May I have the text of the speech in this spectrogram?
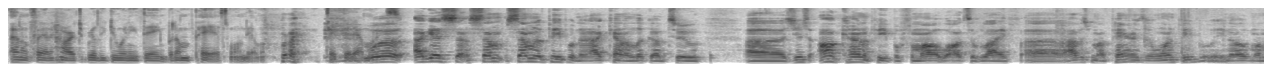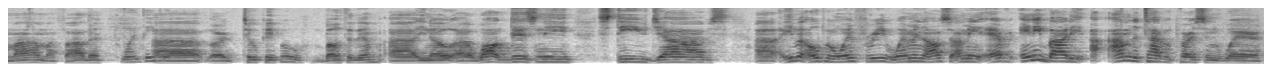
I don't find it hard to really do anything, but I'm gonna pass on that one. Right. Take that out. Well, I guess some some, some of the people that I kind of look up to, uh, just all kind of people from all walks of life. Uh, obviously, my parents are one people. You know, my mom, my father. One people? Uh, or two people, both of them. Uh, you know, uh, Walt Disney, Steve Jobs. Uh, even Oprah Winfrey, women also. I mean, every, anybody. I, I'm the type of person where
